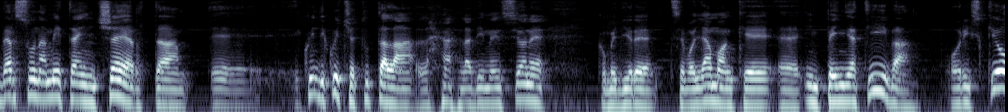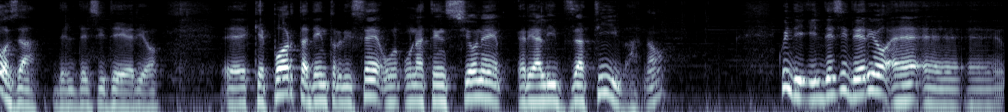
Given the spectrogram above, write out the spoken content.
verso una meta incerta. E, quindi qui c'è tutta la, la, la, dimensione, come dire, se vogliamo anche eh, impegnativa o rischiosa del desiderio, eh, che porta dentro di sé un, una tensione realizzativa, no? Quindi il desiderio è, è, è,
